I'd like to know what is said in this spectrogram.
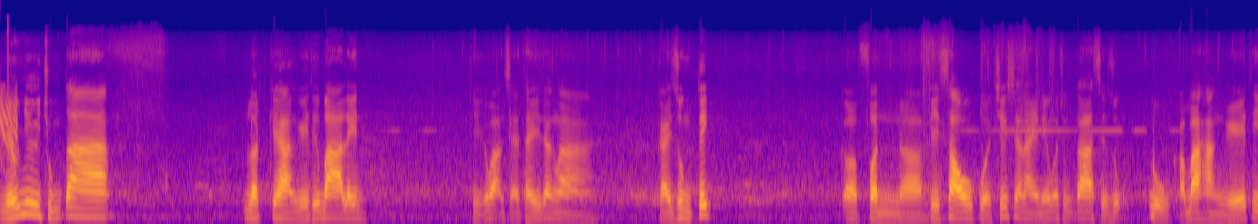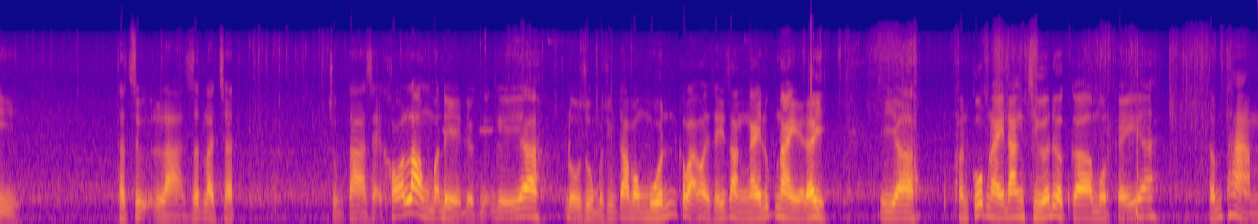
Nếu như chúng ta Lật cái hàng ghế thứ ba lên Thì các bạn sẽ thấy rằng là Cái dung tích ở phần à, phía sau của chiếc xe này nếu mà chúng ta sử dụng đủ cả ba hàng ghế thì thật sự là rất là chật. Chúng ta sẽ khó lòng mà để được những cái à, đồ dùng mà chúng ta mong muốn. Các bạn có thể thấy rằng ngay lúc này ở đây thì à, phần cốp này đang chứa được một cái tấm thảm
